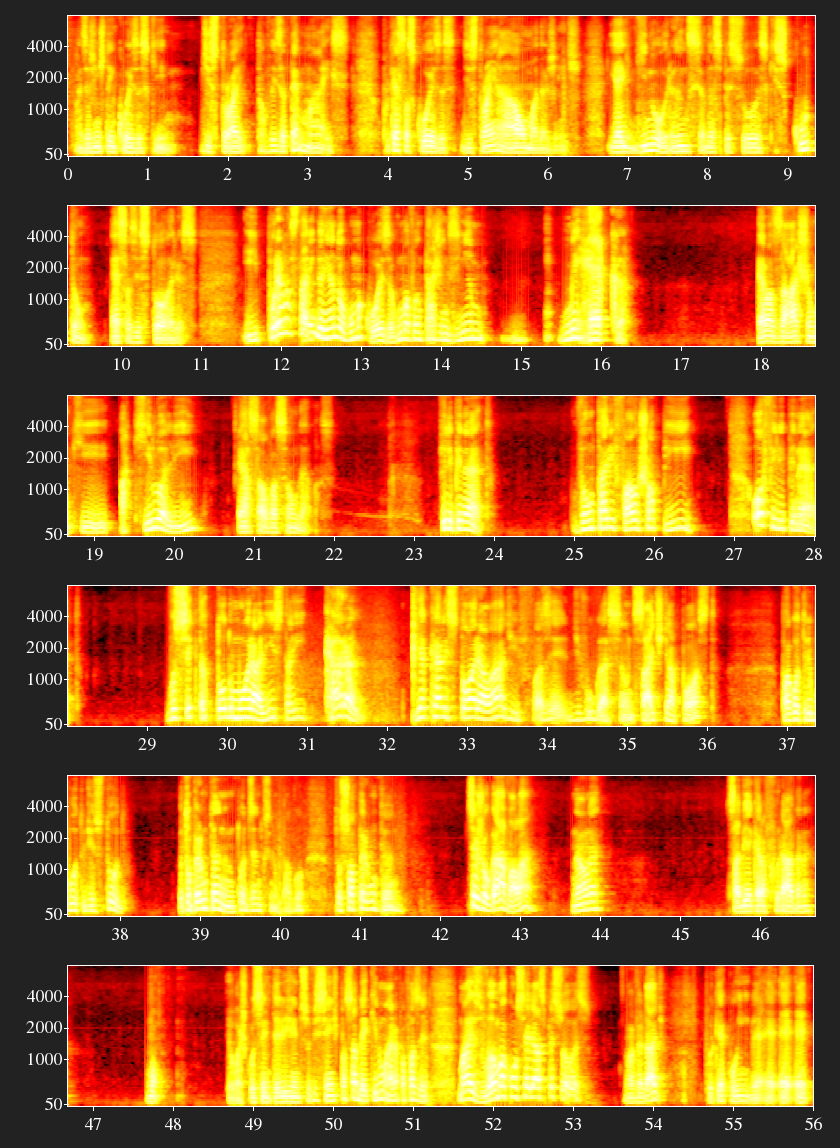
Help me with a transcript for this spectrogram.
Mas a gente tem coisas que destrói talvez até mais, porque essas coisas destroem a alma da gente e a ignorância das pessoas que escutam essas histórias e por elas estarem ganhando alguma coisa, alguma vantagenzinha merreca, elas acham que aquilo ali é a salvação delas. Felipe Neto, vão tarifar o Shopee. Ô Felipe Neto, você que tá todo moralista aí, cara, e aquela história lá de fazer divulgação de site de aposta? Pagou tributo disso tudo? Eu tô perguntando, não tô dizendo que você não pagou. Tô só perguntando. Você jogava lá? Não, né? Sabia que era furada, né? Bom, eu acho que você é inteligente o suficiente para saber que não era para fazer. Mas vamos aconselhar as pessoas, não é verdade? Porque é, é, é,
